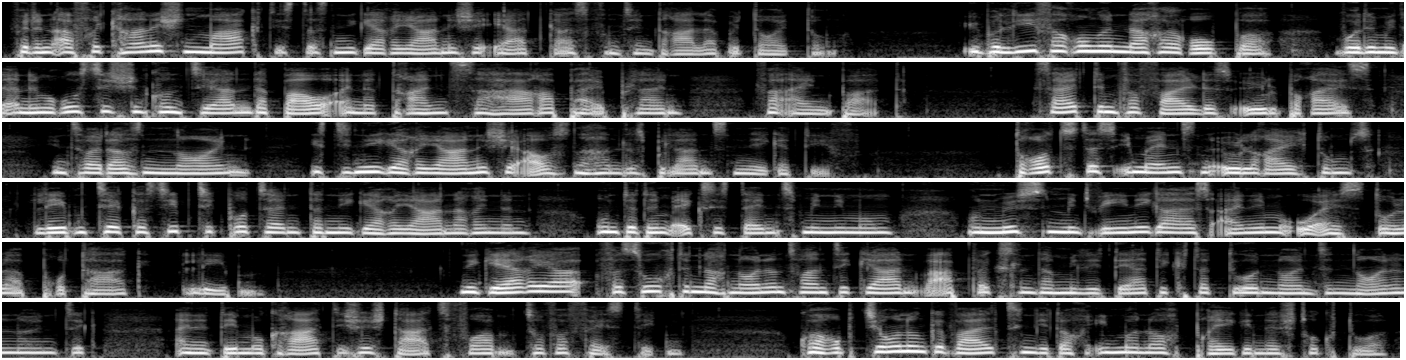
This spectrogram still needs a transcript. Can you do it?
Für den afrikanischen Markt ist das nigerianische Erdgas von zentraler Bedeutung. Über Lieferungen nach Europa wurde mit einem russischen Konzern der Bau einer Trans-Sahara-Pipeline vereinbart. Seit dem Verfall des Ölpreis in 2009 ist die nigerianische Außenhandelsbilanz negativ. Trotz des immensen Ölreichtums leben ca. 70 Prozent der Nigerianerinnen unter dem Existenzminimum und müssen mit weniger als einem US-Dollar pro Tag leben. Nigeria versuchte nach 29 Jahren abwechselnder Militärdiktaturen 1999 eine demokratische Staatsform zu verfestigen. Korruption und Gewalt sind jedoch immer noch prägende Struktur.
